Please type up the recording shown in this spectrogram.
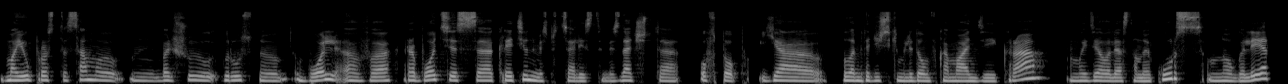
мою просто самую большую грустную боль э, в работе с креативными специалистами. Значит, оф э, топ Я была методическим лидом в команде «Икра», мы делали основной курс много лет.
